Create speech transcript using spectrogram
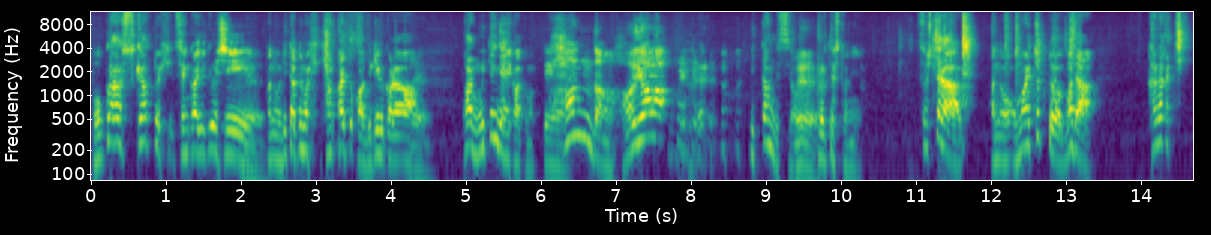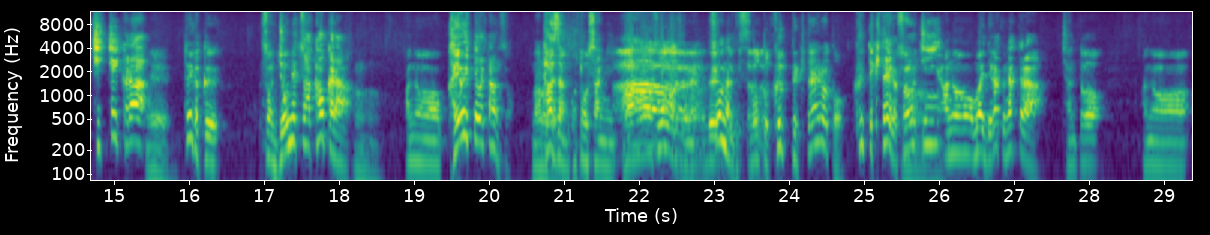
僕はスクワット1000回できるし、ええ。あの、腕立ても100回とかできるから、ええ。これ向いてんじゃないかと思って、判断早っ。行ったんですよ、ええ。プロテストに。そしたら、あの、お前ちょっとまだ、体がちちっちゃいから、え。とにかく、その情熱は買うから、えうんあの、通いって言われたんですよ。ターザン後藤さんに。ああ、そうなんですね。そうなんですもっと食って鍛えろと。食って鍛えろ。そのうちに、あの、お前でかくなったら、ちゃんと、あの、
